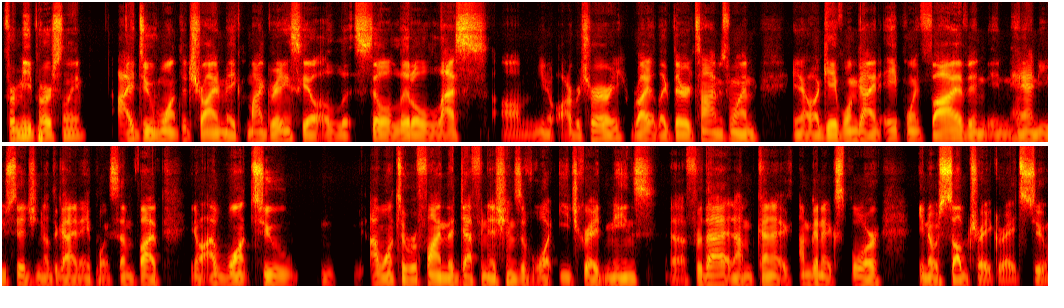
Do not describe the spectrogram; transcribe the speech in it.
for me personally, I do want to try and make my grading scale a li- still a little less, um, you know, arbitrary, right? Like there are times when, you know, I gave one guy an 8.5 in, in hand usage, another guy an 8.75. You know, I want to, I want to refine the definitions of what each grade means uh, for that, and I'm kind of, I'm going to explore, you know, sub trait grades too.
